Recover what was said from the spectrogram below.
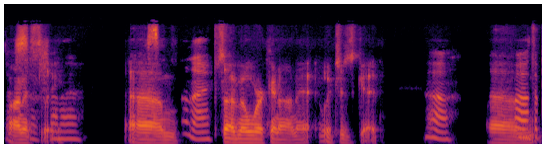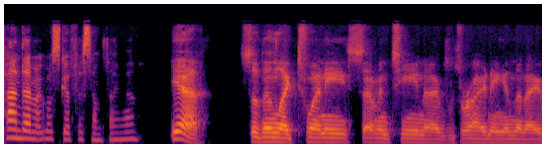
That's honestly. funny. Um, know. so I've been working on it, which is good. Oh, Um, well, the pandemic was good for something then. Yeah. So then like 2017, I was writing and then I,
